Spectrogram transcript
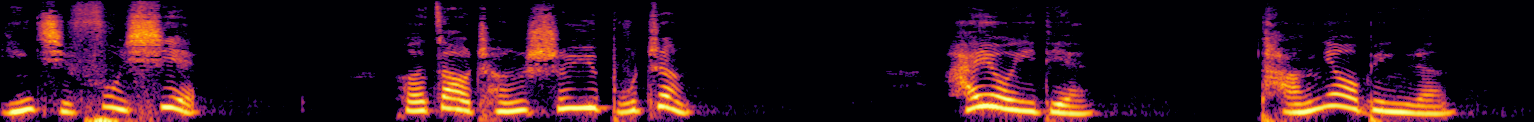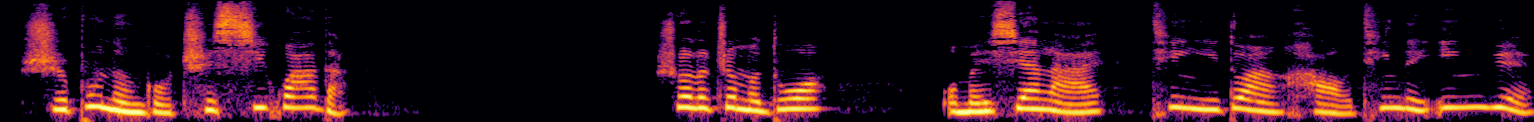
引起腹泻和造成食欲不振。还有一点，糖尿病人是不能够吃西瓜的。说了这么多，我们先来听一段好听的音乐。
